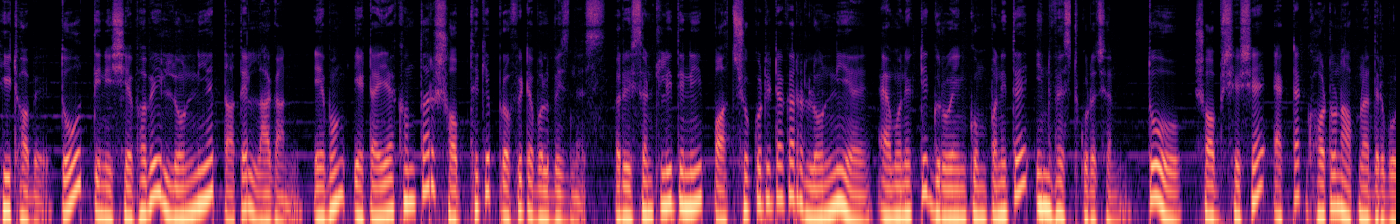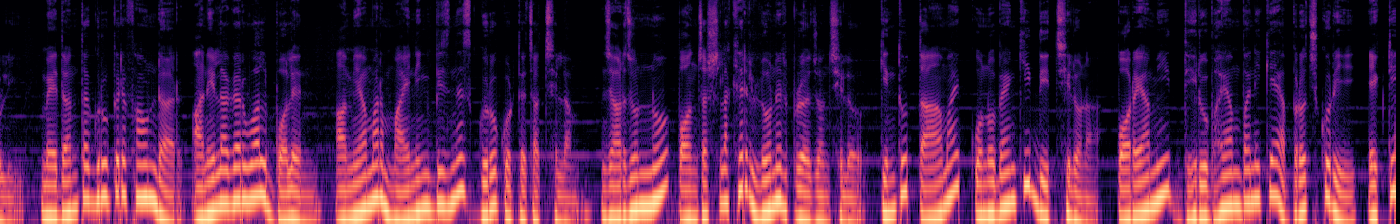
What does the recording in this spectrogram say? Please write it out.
হিট হবে। তো তিনি সেভাবেই লোন নিয়ে তাতে লাগান এবং এটাই এখন তার সব থেকে প্রফিটেবল বিজনেস রিসেন্টলি তিনি পাঁচশো কোটি টাকার লোন নিয়ে এমন একটি গ্রোয়িং কোম্পানিতে ইনভেস্ট করেছেন। তো সব শেষে একটা ঘটনা আপনাদের বলি। মেদান্তা গ্রুপের ফাউন্ডার অনিল আগারওয়াল বলেন, আমি আমার মাইনিং বিজনেস গ্রো করতে চাচ্ছিলাম, যার জন্য পঞ্চাশ লাখের লোনের প্রয়োজন ছিল, কিন্তু তা আমায় কোনো ব্যাঙ্কই দিচ্ছিল না। পরে আমি ধীরুভাই আম্বানিকে অ্যাপ্রোচ করি একটি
